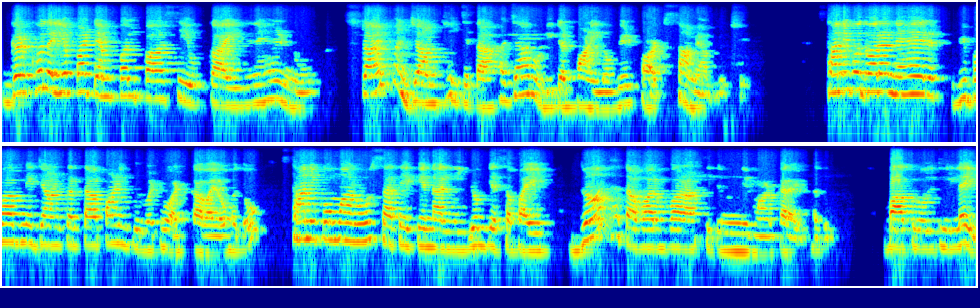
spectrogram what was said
ગડખોલ અયપ્પા ટેમ્પલ પાસે ઉકાઈ નહેરનું સ્ટાઇફન જામ થઈ જતા હજારો લીટર પાણીનો વેડફાટ સામે આવ્યો છે. સ્થાનિકો દ્વારા નહેર વિભાગને જાણ કરતા પાણી પુરવઠો અટકાવાયો હતો. સ્થાનિકોમાં રોષ સાથે કેનાલની યોગ્ય સફાઈ ન થતા વારંવાર આ સ્થિતિનું નિર્માણ કરાયું હતું. બાકરોલથી લઈ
